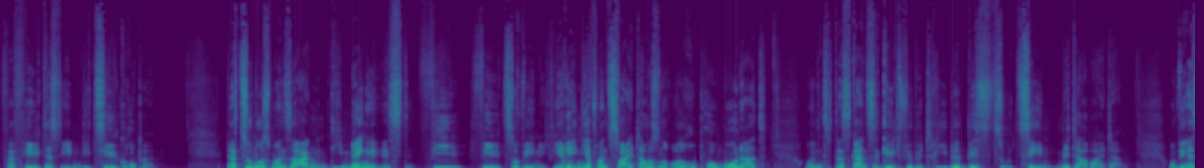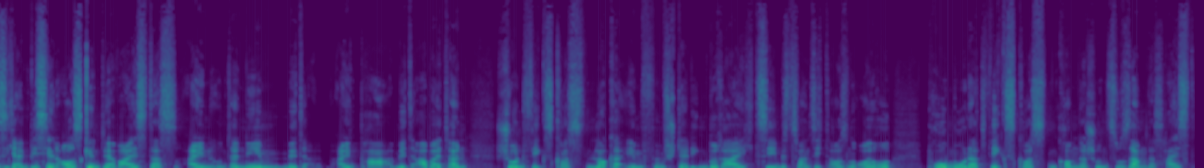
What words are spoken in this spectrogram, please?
verfehlt es eben die Zielgruppe. Dazu muss man sagen, die Menge ist viel, viel zu wenig. Wir reden hier von 2000 Euro pro Monat und das Ganze gilt für Betriebe bis zu 10 Mitarbeiter. Und wer sich ein bisschen auskennt, der weiß, dass ein Unternehmen mit ein paar Mitarbeitern schon Fixkosten locker im fünfstelligen Bereich, 10.000 bis 20.000 Euro pro Monat Fixkosten kommen da schon zusammen. Das heißt,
